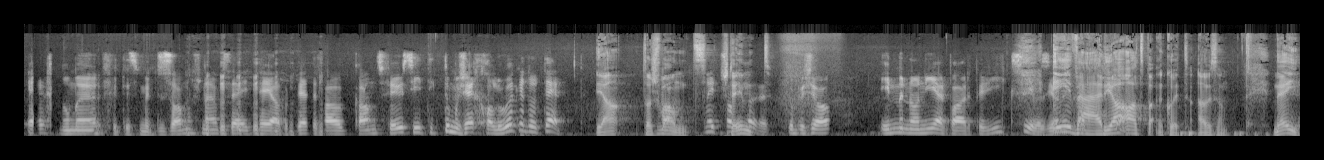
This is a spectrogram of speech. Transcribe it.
Echt nur, für das wir das auch noch schnell gesagt haben, aber auf jeden Fall ganz vielseitig. Du musst echt schauen, du dort. ja, der Schwanz, stimmt. Du bist ja immer noch nie an der Barberie gewesen. Was ich Ich wäre ja an Gut, also. Nein,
